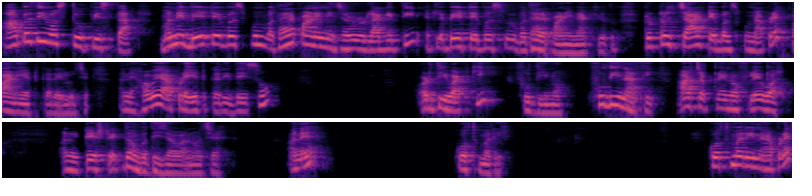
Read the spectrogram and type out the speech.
આ બધી વસ્તુ પીસતા મને બે ટેબલ સ્પૂન વધારે પાણીની જરૂર લાગી હતી, એટલે બે ટેબલ સ્પૂન વધારે પાણી નાખ્યું હતું. ટોટલ ચાર ટેબલ સ્પૂન આપણે પાણી એડ કરેલું છે. અને હવે આપણે એડ કરી દઈશું અડધી વાટકી ફુદીનો. ફુદીનાથી આ ચટણીનો ફ્લેવર અને ટેસ્ટ એકદમ વધી જવાનો છે. અને કોથમરી. કોથમરીને આપણે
